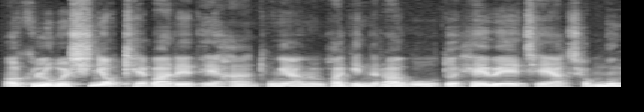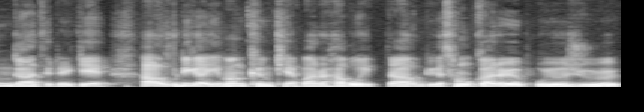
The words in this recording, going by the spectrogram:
어, 글로벌 신약 개발에 대한 동향을 확인을 하고 또 해외 제약 전문가들에게 아 우리가 이만큼 개발을 하고 있다 우리가 성과를 보여줄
